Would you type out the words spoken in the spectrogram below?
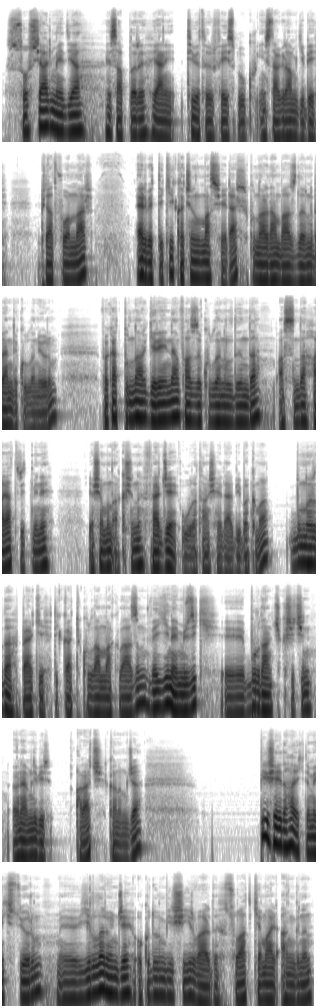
Sosyal medya hesapları yani Twitter, Facebook, Instagram gibi platformlar elbette ki kaçınılmaz şeyler. Bunlardan bazılarını ben de kullanıyorum. Fakat bunlar gereğinden fazla kullanıldığında aslında hayat ritmini, yaşamın akışını felce uğratan şeyler bir bakıma. Bunları da belki dikkatli kullanmak lazım ve yine müzik e, buradan çıkış için önemli bir araç kanımca. Bir şey daha eklemek istiyorum. E, yıllar önce okuduğum bir şiir vardı. Suat Kemal Angı'nın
